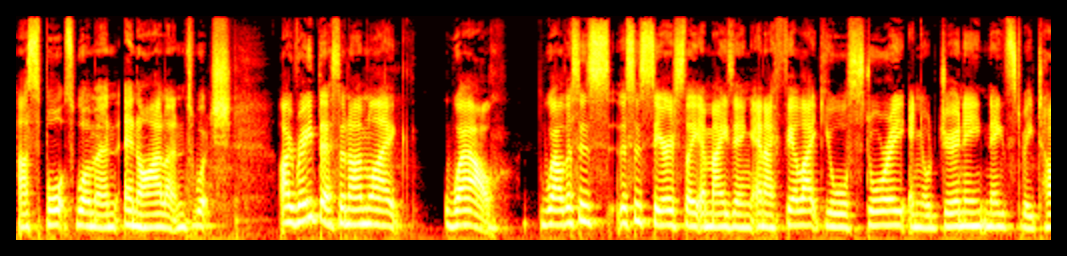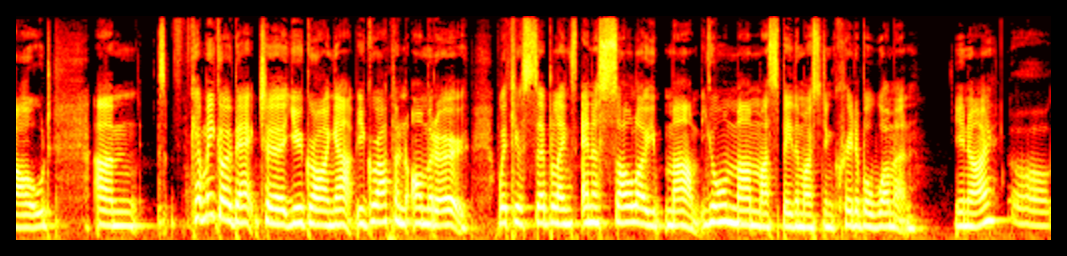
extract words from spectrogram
uh, sportswomen in Ireland. Which I read this and I'm like, wow, well, this is this is seriously amazing, and I feel like your story and your journey needs to be told. Um, can we go back to you growing up? You grew up in Oamaru with your siblings and a solo mum. Your mum must be the most incredible woman, you know. Oh,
